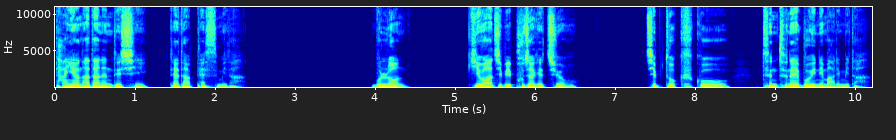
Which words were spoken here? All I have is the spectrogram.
당연하다는 듯이 대답했습니다. 물론 기와집이 부자겠지요. 집도 크고 튼튼해 보이니 말입니다.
